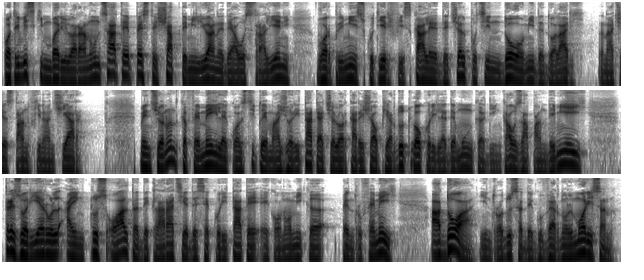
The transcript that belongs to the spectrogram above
Potrivit schimbărilor anunțate, peste 7 milioane de australieni vor primi scutiri fiscale de cel puțin 2000 de dolari în acest an financiar. Menționând că femeile constituie majoritatea celor care și-au pierdut locurile de muncă din cauza pandemiei, trezorierul a inclus o altă declarație de securitate economică pentru femei, a doua introdusă de guvernul Morrison –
